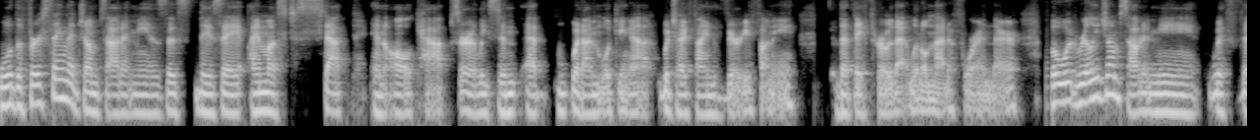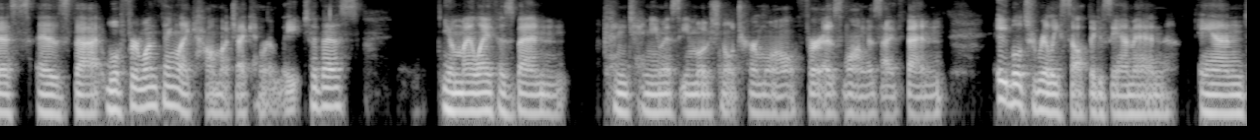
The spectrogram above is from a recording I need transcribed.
Well, the first thing that jumps out at me is this they say, I must step in all caps, or at least in, at what I'm looking at, which I find very funny that they throw that little metaphor in there. But what really jumps out at me with this is that, well, for one thing, like how much I can relate to this. You know, my life has been continuous emotional turmoil for as long as I've been able to really self examine and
